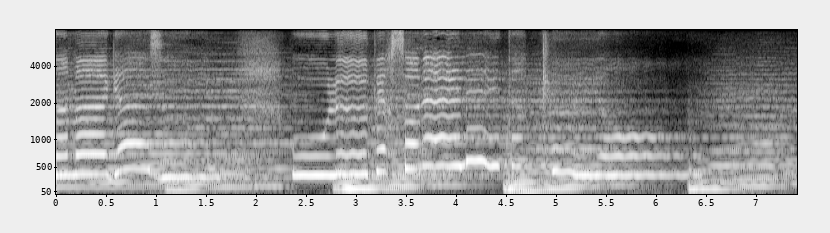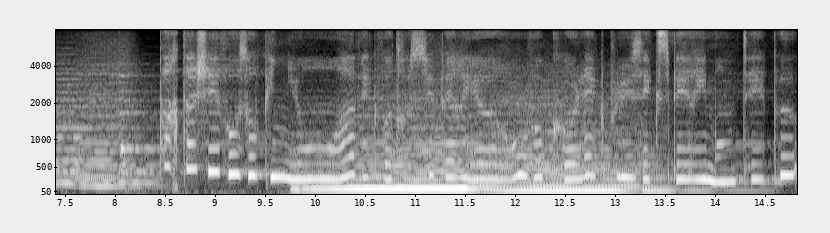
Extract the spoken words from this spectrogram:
un magasin où le personnel est accueillant. Partagez vos opinions avec votre supérieur ou vos collègues plus expérimentés peut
